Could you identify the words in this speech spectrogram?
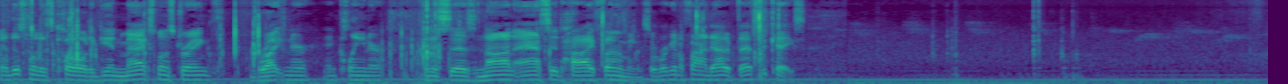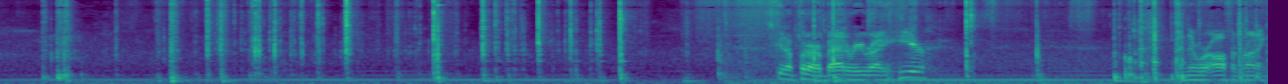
And this one is called, again, Maximum Strength Brightener and Cleaner. And it says non-acid high foaming. So we're going to find out if that's the case. Gonna put our battery right here and then we're off and running.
